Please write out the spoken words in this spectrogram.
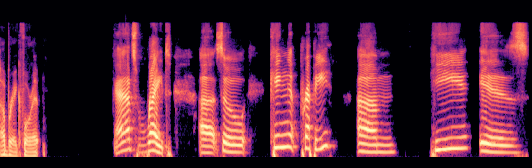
a break for it. That's right. Uh, so King Preppy, um, he is,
